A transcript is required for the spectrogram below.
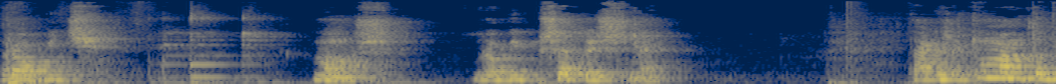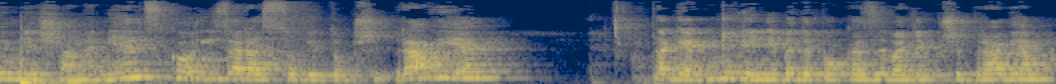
robić mąż. Robi przepyszne. Także tu mam to wymieszane mięsko i zaraz sobie to przyprawię. Tak jak mówię, nie będę pokazywać jak przyprawiam.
